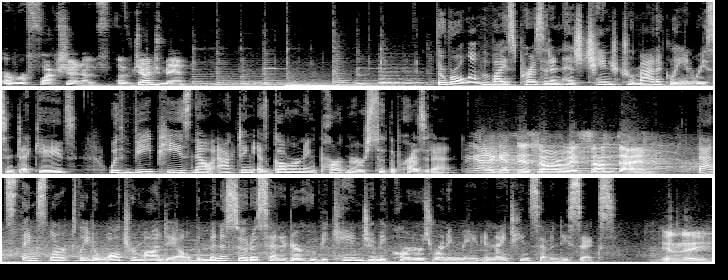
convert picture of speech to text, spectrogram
a reflection of of judgment. The role of the vice president has changed dramatically in recent decades, with VPs now acting as governing partners to the president. We got to get this over with sometime. That's thanks largely to Walter Mondale, the Minnesota senator who became Jimmy Carter's running mate in 1976. In the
